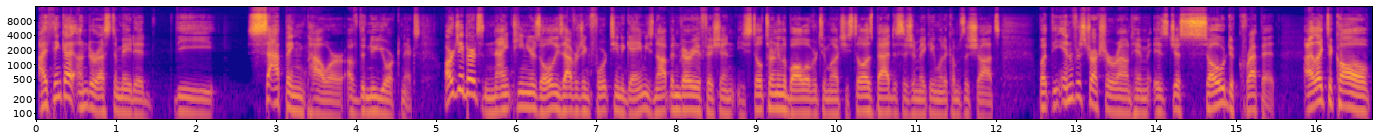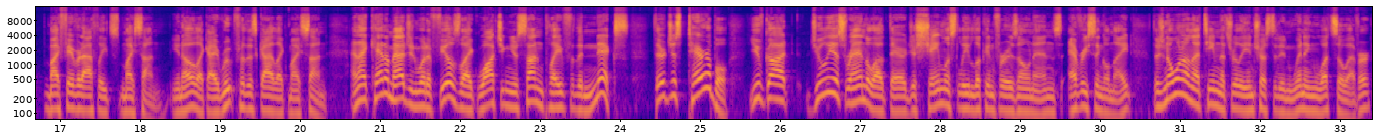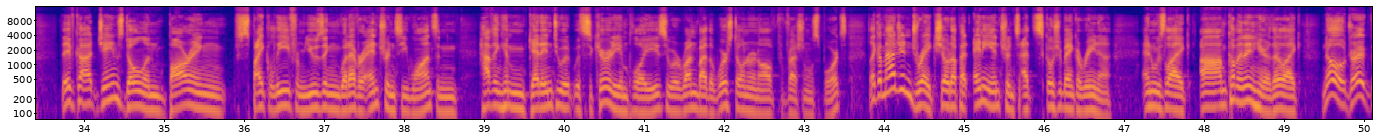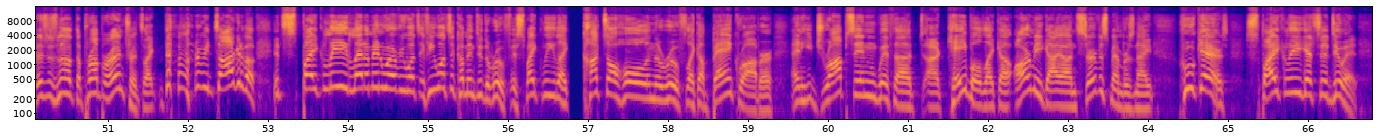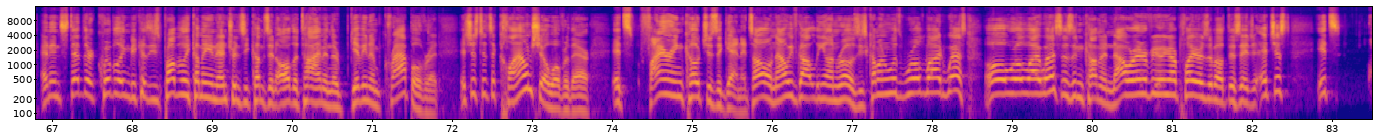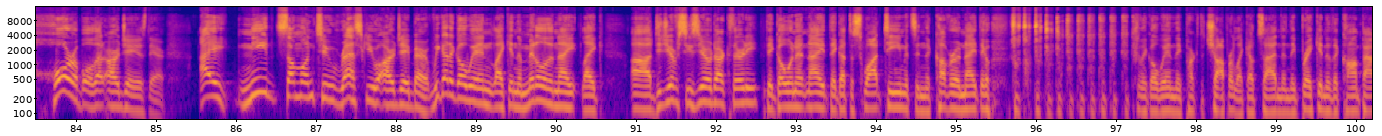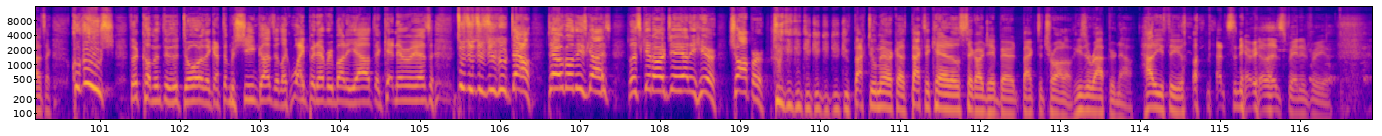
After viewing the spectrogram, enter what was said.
I think I underestimated the sapping power of the New York Knicks. RJ Barrett's 19 years old. He's averaging 14 a game. He's not been very efficient. He's still turning the ball over too much. He still has bad decision making when it comes to shots. But the infrastructure around him is just so decrepit. I like to call my favorite athletes my son. You know, like I root for this guy like my son. And I can't imagine what it feels like watching your son play for the Knicks. They're just terrible. You've got Julius Randle out there just shamelessly looking for his own ends every single night. There's no one on that team that's really interested in winning whatsoever. They've got James Dolan barring Spike Lee from using whatever entrance he wants and having him get into it with security employees who are run by the worst owner in all of professional sports. Like, imagine Drake showed up at any entrance at Scotiabank Arena and was like, uh, I'm coming in here. They're like, no, Drake, this is not the proper entrance. Like, what are we talking about? It's Spike Lee. Let him in wherever he wants. If he wants to come in through the roof, if Spike Lee, like, cuts a hole in the roof like a bank robber and he drops in with a, a cable like a army guy on service members night who cares spike lee gets to do it and instead they're quibbling because he's probably coming in entrance he comes in all the time and they're giving him crap over it it's just it's a clown show over there it's firing coaches again it's oh now we've got leon rose he's coming with World Wide Wes oh World Wide Wes isn't coming now we're interviewing our players about this agent. it's just it's horrible that rj is there I need someone to rescue RJ Barrett. We got to go in like in the middle of the night. Like, uh, did you ever see Zero Dark Thirty? They go in at night. They got the SWAT team. It's in the cover of night. They go. They go in. They park the chopper like outside, and then they break into the compound. It's like. They're coming through the door. They got the machine guns. They're like wiping everybody out. They're getting everybody else. Down, down go these guys. Let's get RJ out of here. Chopper. Back to America. Back to Canada. Let's take RJ Barrett back to Toronto. He's a Raptor now. How do you think that scenario that's painted for you?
